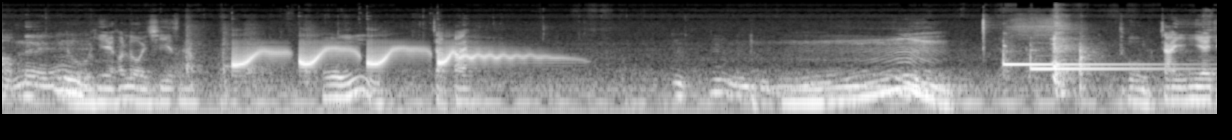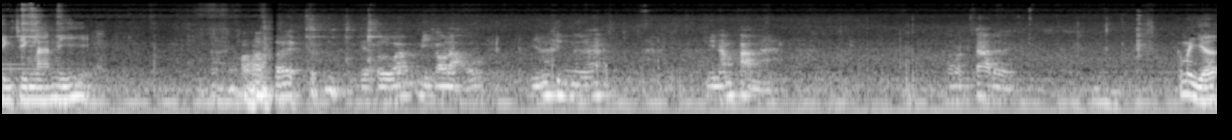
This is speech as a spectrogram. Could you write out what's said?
หอมเนยดูเฮียเขาโรยชีสครับ เฮ้ยจัดไปถูกใจเฮียจริง ๆ ร้านนี้เลยเดี๋ยวตัวว่ามีเกาเหลา มีลูกชิ้นเนื้อ มีน้ำปั่นเอาแบบพิซซ่าเลย ก็ไม่เยอะ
